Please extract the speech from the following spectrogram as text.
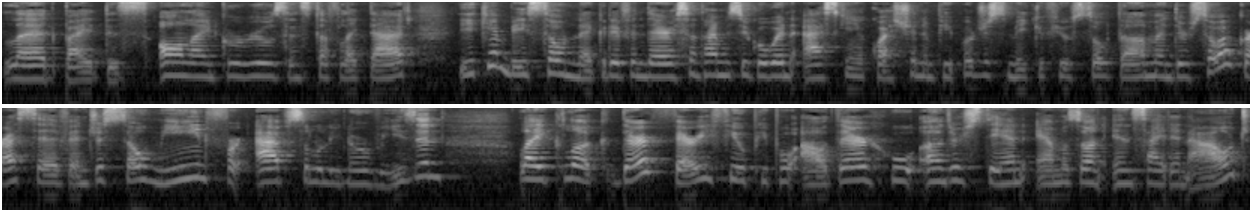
led by these online gurus and stuff like that. You can be so negative in there. Sometimes you go in asking a question and people just make you feel so dumb and they're so aggressive and just so mean for absolutely no reason. Like, look, there are very few people out there who understand Amazon inside and out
